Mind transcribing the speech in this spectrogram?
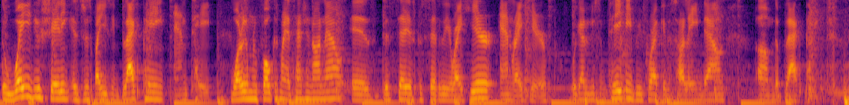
The way you do shading is just by using black paint and tape. What I'm gonna focus my attention on now is this area specifically right here and right here. We gotta do some taping before I can start laying down um, the black paint.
